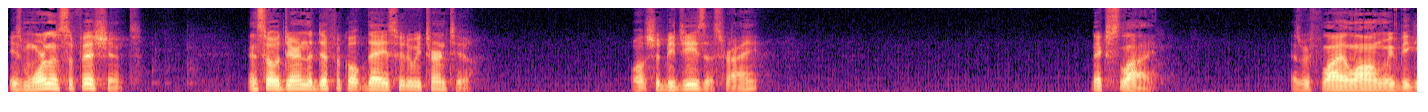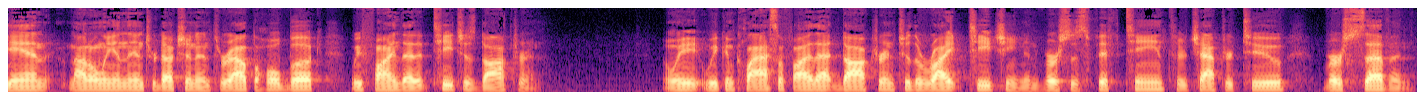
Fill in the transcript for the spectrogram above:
He's more than sufficient. And so during the difficult days, who do we turn to? Well, it should be Jesus, right? Next slide. As we fly along, we began not only in the introduction and throughout the whole book, we find that it teaches doctrine. We, we can classify that doctrine to the right teaching in verses 15 through chapter 2, verse 7.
